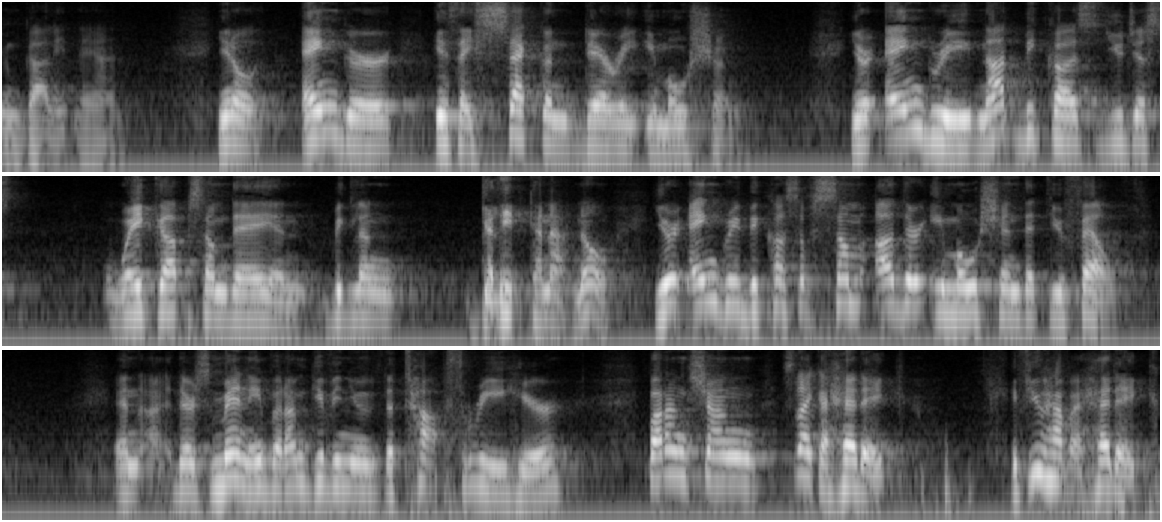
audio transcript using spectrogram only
yung galit na yan. You know, anger is a secondary emotion. You're angry not because you just wake up someday and biglang galit ka na. No, you're angry because of some other emotion that you felt. And uh, there's many, but I'm giving you the top three here. Parang siyang, it's like a headache. If you have a headache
